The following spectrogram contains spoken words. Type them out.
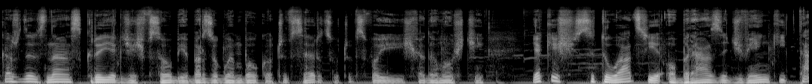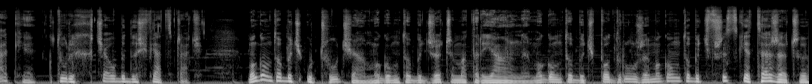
Każdy z nas kryje gdzieś w sobie, bardzo głęboko, czy w sercu, czy w swojej świadomości, Jakieś sytuacje, obrazy, dźwięki takie, których chciałby doświadczać. Mogą to być uczucia, mogą to być rzeczy materialne, mogą to być podróże, mogą to być wszystkie te rzeczy,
